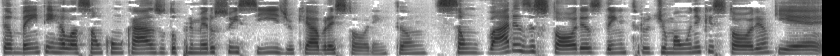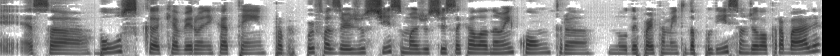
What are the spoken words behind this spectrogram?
também tem relação com o caso caso do primeiro suicídio que abre a história. Então, são várias histórias dentro de uma única história, que é essa busca que a Verônica tem pra, por fazer justiça, uma justiça que ela não encontra no departamento da polícia onde ela trabalha.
